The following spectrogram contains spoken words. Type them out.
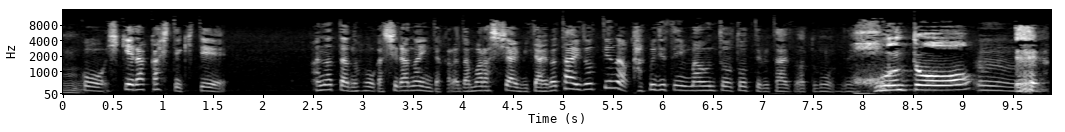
うん。こうひけらかしてきてあなたの方が知らないんだから黙らしちゃいみたいな態度っていうのは確実にマウントを取ってる態度だと思うね。本当、うん。え、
